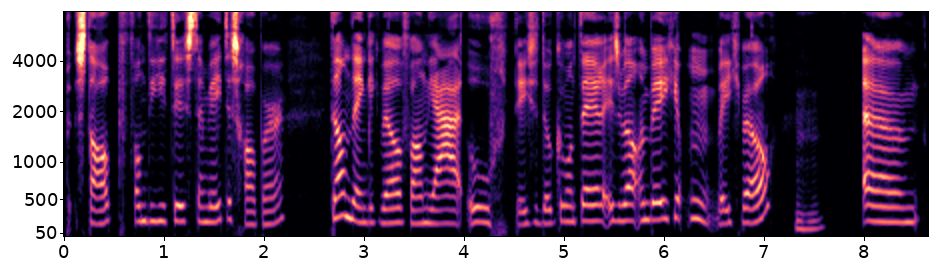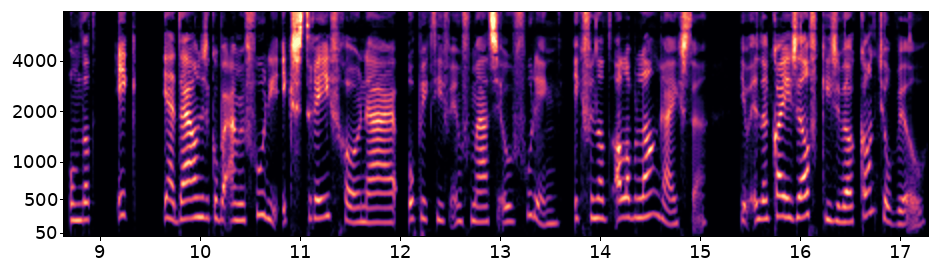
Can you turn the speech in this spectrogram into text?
stap van diëtist en wetenschapper, dan denk ik wel van, ja, oeh, deze documentaire is wel een beetje, mm, weet je wel. Mhm. Ehm, omdat ik, ja, daarom zit ik ook bij I'm a Foodie. Ik streef gewoon naar objectieve informatie over voeding. Ik vind dat het allerbelangrijkste. Je, en dan kan je zelf kiezen welke kant je op wil.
